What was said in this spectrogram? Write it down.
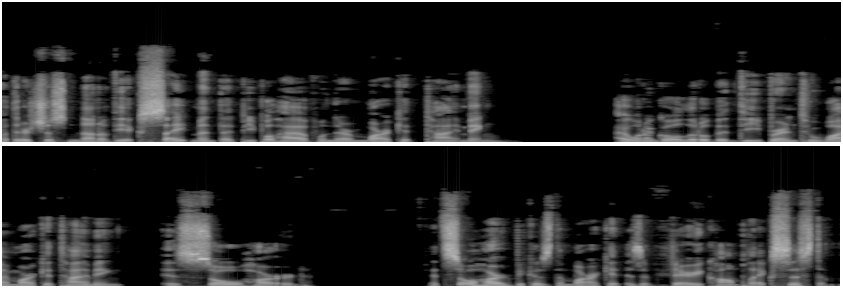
but there's just none of the excitement that people have when they're market timing. I want to go a little bit deeper into why market timing is so hard. It's so hard because the market is a very complex system.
